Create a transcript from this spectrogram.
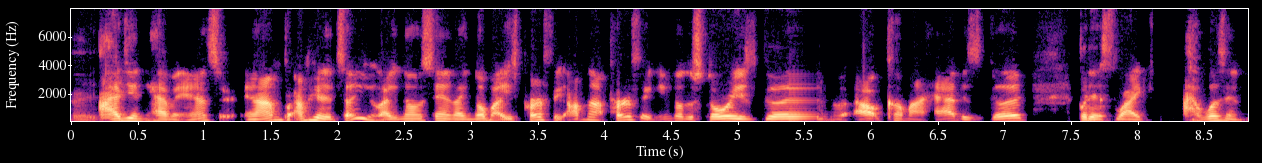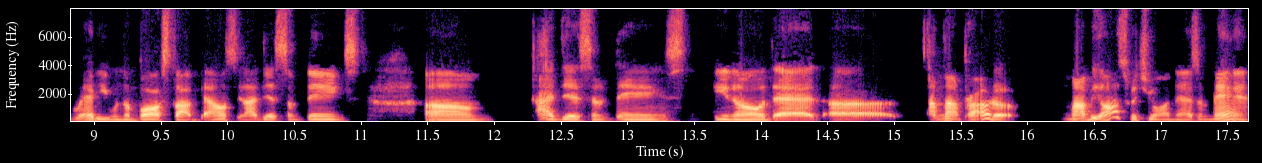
Right. I didn't have an answer, and I'm I'm here to tell you, like, you know, what I'm saying, like, nobody's perfect. I'm not perfect. You know, the story is good, the outcome I have is good, but it's like I wasn't ready when the ball stopped bouncing. I did some things, um, I did some things, you know, that uh, I'm not proud of. I'll be honest with you on that as a man.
